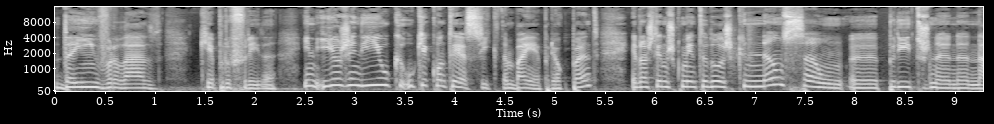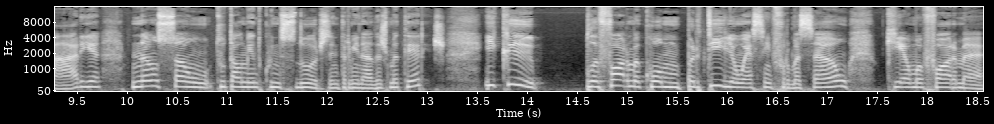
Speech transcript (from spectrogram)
da inverdade que é proferida. E, e hoje em dia o que, o que acontece, e que também é preocupante, é nós termos comentadores que não são eh, peritos na, na- na área, não são totalmente conhecedores em determinadas matérias e que pela forma como partilham essa informação, que é uma forma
